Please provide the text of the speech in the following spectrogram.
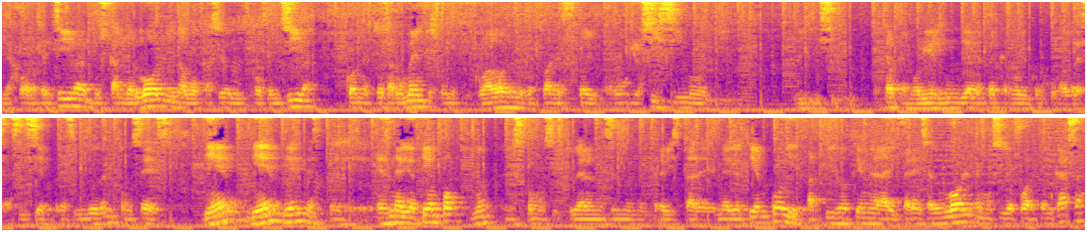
mejores ofensivas, buscando el gol, una vocación ofensiva, con estos argumentos, con estos jugadores, de los cuales estoy orgullosísimo y, si tengo que morir un día me tengo que morir con jugadores así siempre, sin duda. Entonces, bien, bien, bien, este, es medio tiempo, ¿no? Es como si estuvieran haciendo una entrevista de medio tiempo y el partido tiene la diferencia de un gol, hemos sido fuerte en casa,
